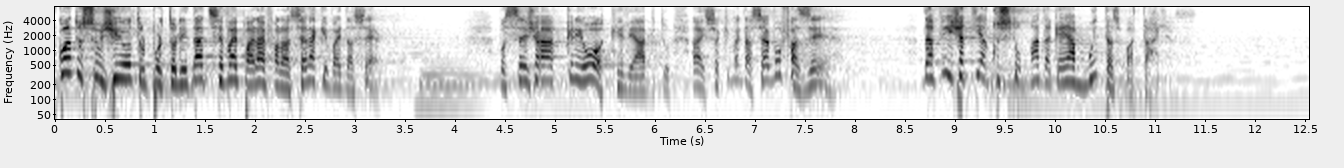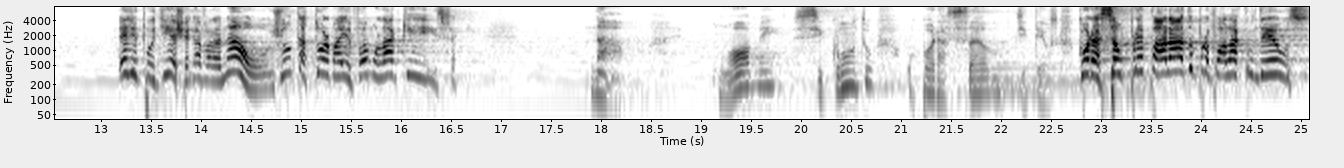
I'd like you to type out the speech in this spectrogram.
quando surgir outra oportunidade, você vai parar e falar: será que vai dar certo? Você já criou aquele hábito, ah, isso aqui vai dar certo, vou fazer. Davi já tinha acostumado a ganhar muitas batalhas. Ele podia chegar e falar: não, junta a turma aí, vamos lá que isso aqui. Não, um homem segundo o coração de Deus. Coração preparado para falar com Deus.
